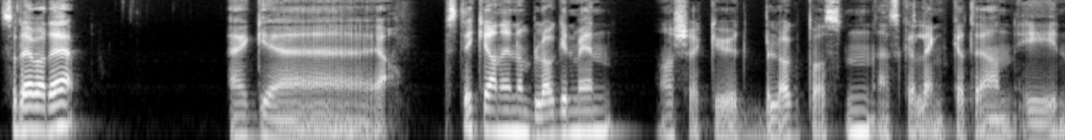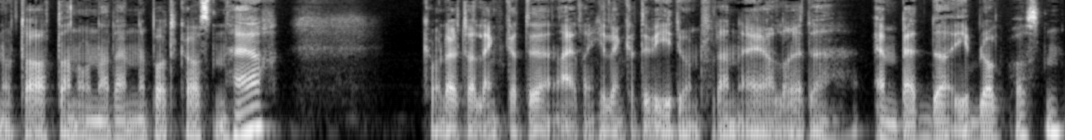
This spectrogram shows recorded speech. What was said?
Så det var det. Jeg eh, ja, stikker gjerne innom bloggen min og sjekke ut bloggposten. Jeg skal lenke til den i notatene under denne podkasten her. Kommer til å lenke til Nei, jeg trenger ikke lenke til videoen, for den er allerede embedda i bloggposten.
